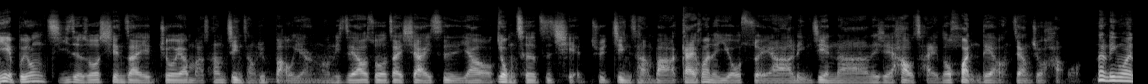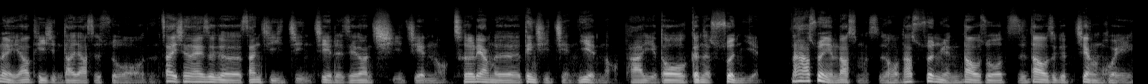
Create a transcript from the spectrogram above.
你也不用急着说现在就要马上进场去保养哦，你只要说在下一次要用车之前去进场，把该换的油水啊、零件啊那些耗材都换掉，这样就好。那另外呢，也要提醒大家是说，在现在这个三级警戒的这段期间哦，车辆的定期检验哦，它也都跟着顺延。那它顺延到什么时候？它顺延到说，直到这个降回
